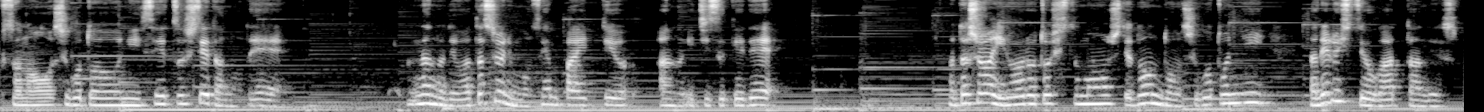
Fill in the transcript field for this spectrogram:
その仕事に精通してたので、なので私よりも先輩っていうあの位置づけで、私はいろいろと質問をしてどんどん仕事になれる必要があったんです。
